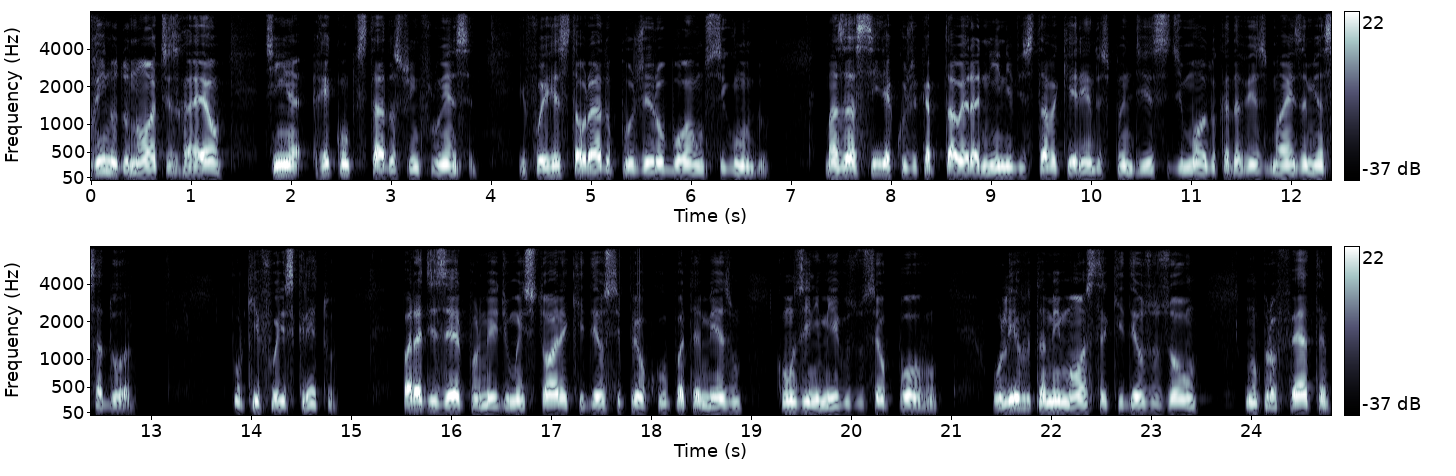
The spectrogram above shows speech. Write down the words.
Reino do norte, Israel, tinha reconquistado a sua influência e foi restaurado por Jeroboão II. Mas a Síria, cuja capital era Nínive, estava querendo expandir-se de modo cada vez mais ameaçador. Por que foi escrito? Para dizer, por meio de uma história, que Deus se preocupa até mesmo com os inimigos do seu povo, o livro também mostra que Deus usou um profeta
